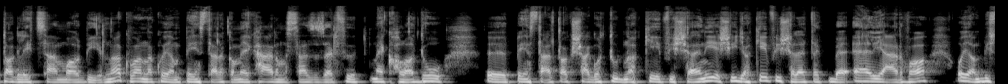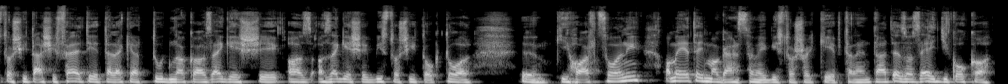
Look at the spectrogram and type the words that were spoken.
taglétszámmal bírnak. Vannak olyan pénztárak, amelyek 300 ezer főt meghaladó pénztártagságot tudnak képviselni, és így a képviseletekbe eljárva olyan biztosítási feltételeket tudnak az, egészség, az, az egészségbiztosítóktól kiharcolni, amelyet egy magánszemély biztos, hogy képtelen. Tehát ez az egyik oka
